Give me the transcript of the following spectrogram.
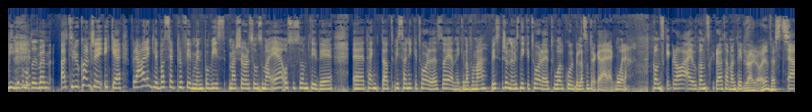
vil jo på en måte Men jeg tror kanskje ikke For jeg har egentlig basert profilen min på å vise meg sjøl sånn som jeg er, og så samtidig eh, tenkt at hvis han ikke tåler det, så er han ikke noe for meg. Hvis, skjønner Hvis han ikke tåler to alkoholbiler, så tror jeg ikke det her går. jeg. Ganske glad. Jeg er jo ganske glad i å ta meg en Du er glad i en fest. Ja.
